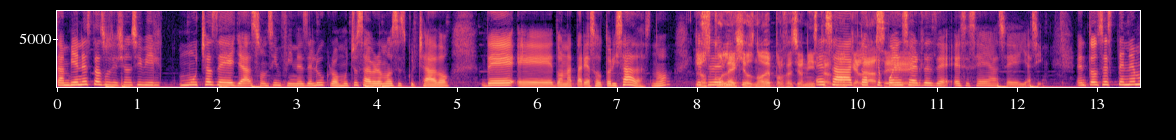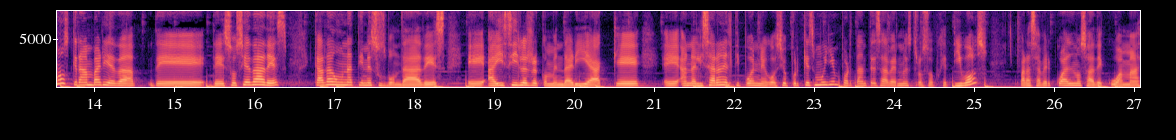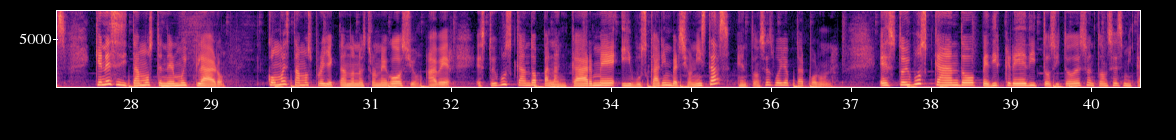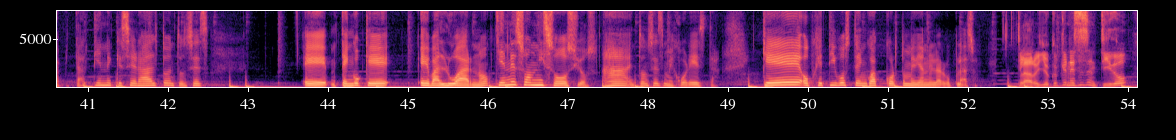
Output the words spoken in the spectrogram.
También esta asociación civil muchas de ellas son sin fines de lucro. Muchos habremos escuchado de eh, donatarias autorizadas, ¿no? Los colegios, ¿no? De profesionistas. Exacto, que, pueden ser desde SCAC y así. Entonces, tenemos gran variedad de, sociedades. Cada una tiene sus bondades. Eh, ahí sí les recomendaría que eh, analizaran el tipo de negocio porque es muy importante saber nuestros objetivos para saber cuál nos adecua más. ¿Qué necesitamos tener muy claro? ¿Cómo estamos proyectando nuestro negocio? A ver, estoy buscando apalancarme y buscar inversionistas, entonces voy a optar por una. Estoy buscando pedir créditos y todo eso, entonces mi capital tiene que ser alto, entonces eh, tengo que evaluar, ¿no? ¿Quiénes son mis socios? Ah, entonces mejor esta. ¿Qué objetivos tengo a corto, mediano y largo plazo? Claro, yo creo que en ese sentido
